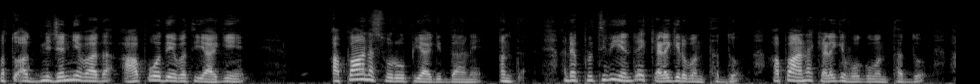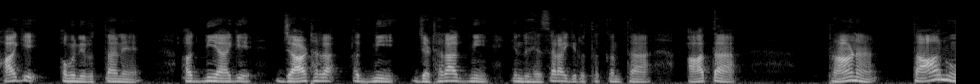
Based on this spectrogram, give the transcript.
ಮತ್ತು ಅಗ್ನಿಜನ್ಯವಾದ ಆಪೋದೇವತೆಯಾಗಿ ಅಪಾನ ಸ್ವರೂಪಿಯಾಗಿದ್ದಾನೆ ಅಂತ. ಅಂದರೆ ಪೃಥ್ವಿ ಅಂದರೆ ಕೆಳಗಿರುವಂಥದ್ದು, ಅಪಾನ ಕೆಳಗೆ ಹೋಗುವಂಥದ್ದು. ಹಾಗೆ ಅವನಿರುತ್ತಾನೆ ಅಗ್ನಿಯಾಗಿ ಜಾಠರ ಅಗ್ನಿ, ಜಠರಾಗ್ನಿ ಎಂದು ಹೆಸರಾಗಿರತಕ್ಕಂಥ ಆತ ಪ್ರಾಣ ತಾನು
